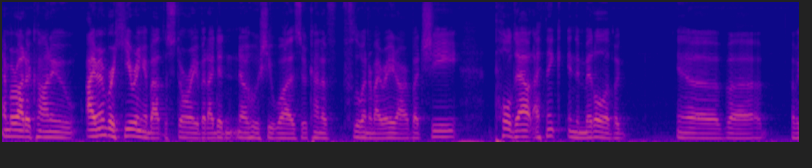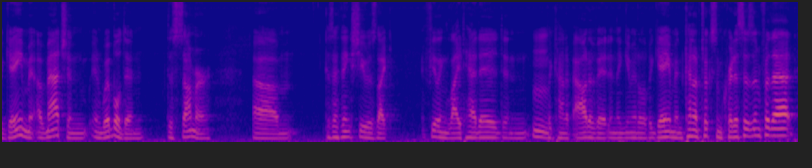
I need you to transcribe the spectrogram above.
Emma Raducanu. I remember hearing about the story, but I didn't know who she was. So it kind of flew under my radar. But she pulled out, I think, in the middle of a of a, uh, of a game, a match in, in Wimbledon this summer, because um, I think she was like feeling lightheaded and mm. kind of out of it in the middle of a game, and kind of took some criticism for that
